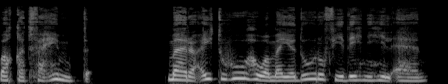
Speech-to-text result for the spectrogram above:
وقد فهمت. ما رأيته هو ما يدور في ذهنه الآن.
